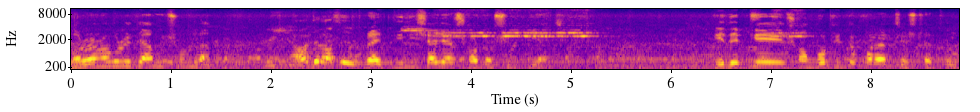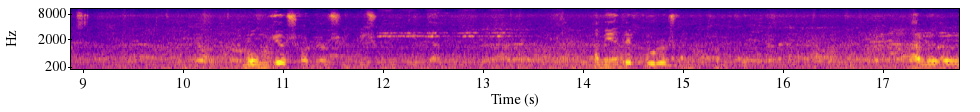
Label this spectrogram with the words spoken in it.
বরানগরে যে আমি শুনলাম আমাদের আছে। প্রায় তিরিশ হাজার স্বর্ণশিল্পী আছে। এদেরকে সংগঠিত করার চেষ্টা চলছে। বঙ্গীয় স্বর্ণশিল্পী সমিতির নামে। আমি এদের পুরো সমর্থন করি। ভালোভাবে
